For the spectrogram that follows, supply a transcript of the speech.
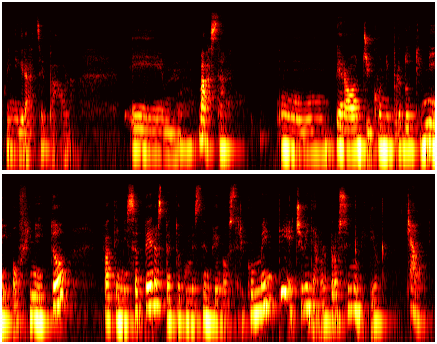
Quindi grazie Paola. E basta. Um, per oggi con i prodotti Ni ho finito. Fatemi sapere, aspetto come sempre i vostri commenti e ci vediamo al prossimo video. Ciao!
